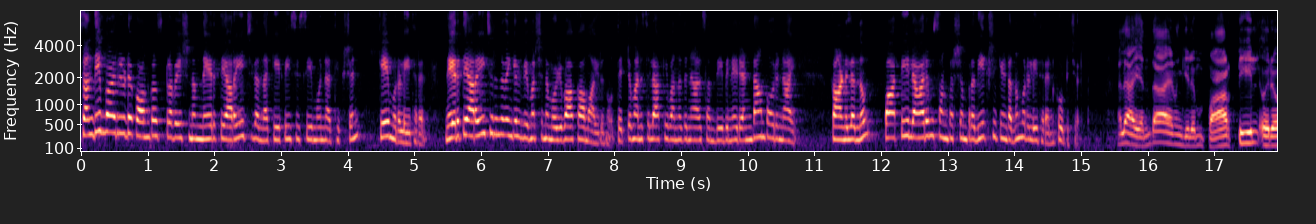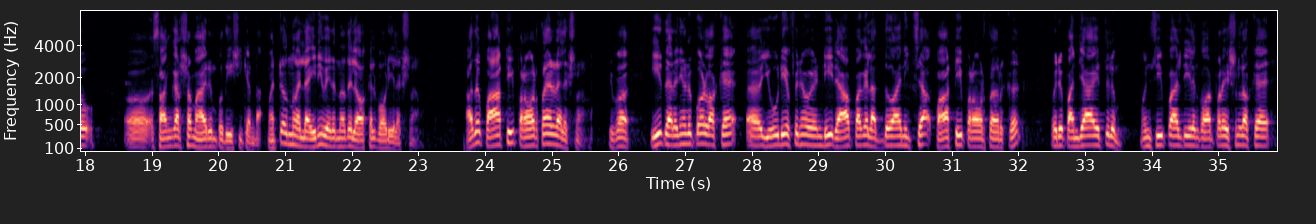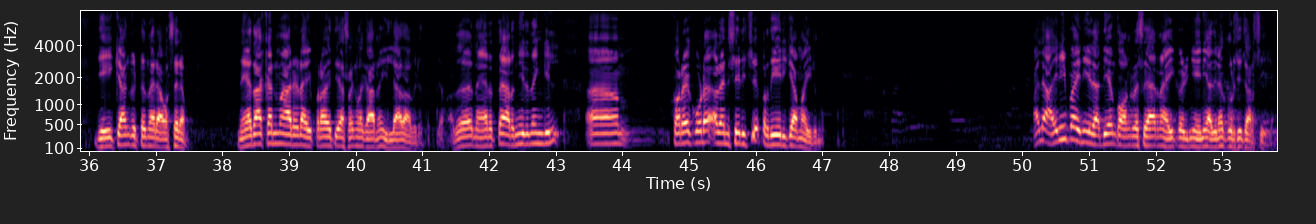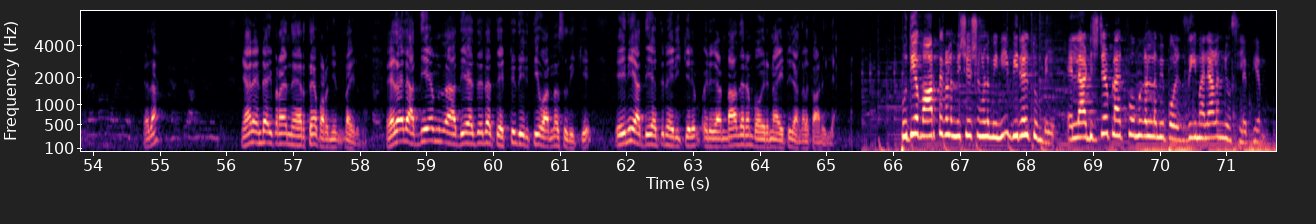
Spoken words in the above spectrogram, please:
സന്ദീപ് വാര്യരുടെ കോൺഗ്രസ് പ്രവേശനം നേരത്തെ അറിയിച്ചില്ലെന്ന് കെ പി സി സി മുൻ അധ്യക്ഷൻ കെ മുരളീധരൻ. നേരത്തെ അറിയിച്ചിരുന്നുവെങ്കിൽ വിമർശനം ഒഴിവാക്കാമായിരുന്നു. തെറ്റ് മനസ്സിലാക്കി വന്നതിനാൽ സന്ദീപിനെ രണ്ടാം പൗരനായി കാണില്ലെന്നും പാർട്ടിയിൽ ആരും സംഘർഷം പ്രതീക്ഷിക്കേണ്ടെന്നും മുരളീധരൻ കൂട്ടിച്ചേർത്തു. അല്ല എന്താണെങ്കിലും പാർട്ടിയിൽ ഒരു സംഘർഷം ആരും പ്രതീക്ഷിക്കേണ്ട. മറ്റൊന്നുമല്ല ഇനി വരുന്നത് ലോക്കൽ ബോഡി ഇലക്ഷനാണ്. അത് പാർട്ടി പ്രവർത്തകരുടെ ഇലക്ഷനാണ്. ഇപ്പോൾ ഈ തെരഞ്ഞെടുപ്പുകളിലൊക്കെ യു ഡി എഫിന് വേണ്ടി രാപ്പകൽ അധ്വാനിച്ച പാർട്ടി പ്രവർത്തകർക്ക് ഒരു പഞ്ചായത്തിലും മുനിസിപ്പാലിറ്റിയിലും കോർപ്പറേഷനിലൊക്കെ ജയിക്കാൻ കിട്ടുന്ന ഒരവസരം നേതാക്കന്മാരുടെ അഭിപ്രായ വ്യത്യാസങ്ങൾ കാരണം ഇല്ലാതാവരുത്. അത് നേരത്തെ അറിഞ്ഞിരുന്നെങ്കിൽ കുറേ കൂടെ അതനുസരിച്ച് പ്രതികരിക്കാമായിരുന്നു. അല്ല അതിനിപ്പോൾ ഇനിയില്ല. അദ്ദേഹം കോൺഗ്രസ്സുകാരനായി കഴിഞ്ഞ് ഇനി അതിനെക്കുറിച്ച് ചർച്ച ചെയ്യില്ല ഏതാ? ഞാൻ എന്റെ അഭിപ്രായം നേരത്തെ പറഞ്ഞിട്ടുണ്ടായിരുന്നു. ഏതായാലും അദ്ദേഹം അദ്ദേഹത്തിന്റെ തെറ്റ് തിരുത്തി വന്ന സ്ഥിതിക്ക് ഇനി അദ്ദേഹത്തിന് ഒരിക്കലും ഒരു രണ്ടാം തരം പൗരനായിട്ട് ഞങ്ങൾ കാണില്ല. പുതിയ വാർത്തകളും വിശേഷങ്ങളും ഇനി വിരൽ തുമ്പിൽ എല്ലാ ഡിജിറ്റൽ പ്ലാറ്റ്ഫോമുകളിലും ഇപ്പോൾ സി മലയാളം ന്യൂസ് ലഭ്യം.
